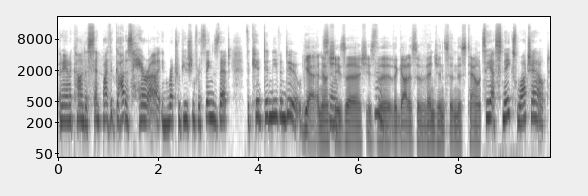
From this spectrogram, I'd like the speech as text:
An anaconda sent by the goddess Hera in retribution for things that the kid didn't even do. Yeah, now So- she's uh, she's Yeah. the the goddess of vengeance in this town. So, yeah, snakes, watch out.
